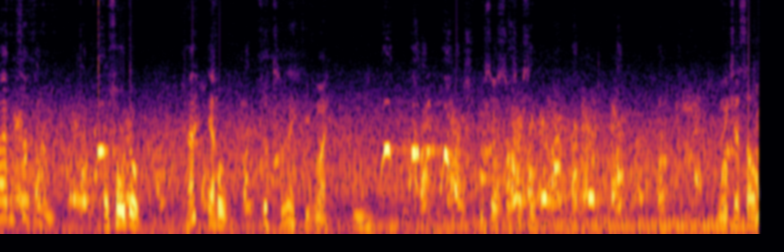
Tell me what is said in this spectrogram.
mij heb een foto. Een foto? Hè? Ja. Goed, Goed nee, die van mij. Mm. Moet zo zo. zien. Ik zet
